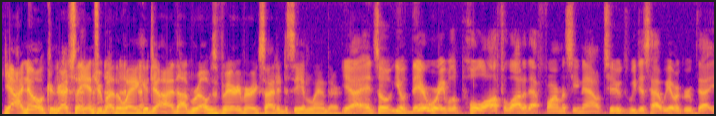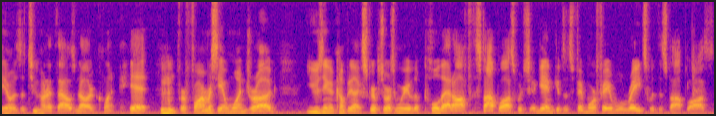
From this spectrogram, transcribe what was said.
Yeah, I know. Congratulate Andrew, by the way. Good job. I, I was very, very excited to see him land there. Yeah, and so you know there we're able to pull off a lot of that pharmacy now too because we just have we have a group that you know is a two hundred thousand dollar hit Mhm. for pharmacy on one drug. Using a company like Script Source, and we're able to pull that off the stop loss, which again gives us more favorable rates with the stop loss.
